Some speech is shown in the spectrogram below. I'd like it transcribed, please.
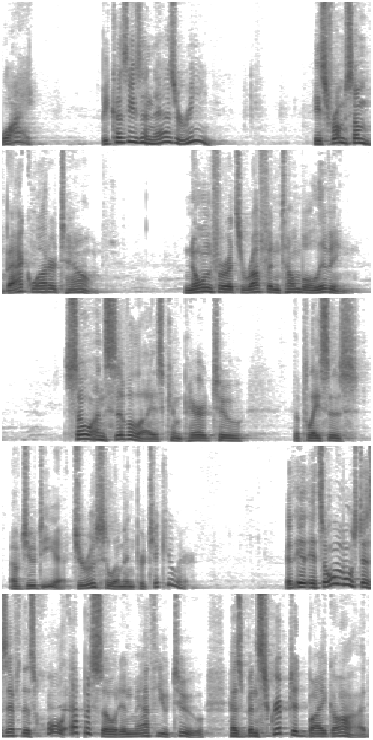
Why? Because he's a Nazarene. He's from some backwater town, known for its rough and tumble living, so uncivilized compared to the places of Judea, Jerusalem in particular. It, it, it's almost as if this whole episode in Matthew 2 has been scripted by God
